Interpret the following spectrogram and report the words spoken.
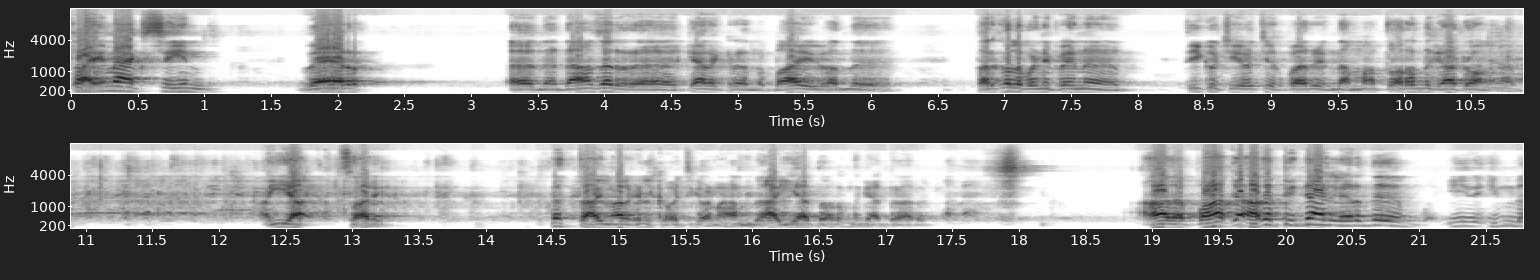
climax scene where அந்த நாசர் கேரக்டர் அந்த பாய் வந்து தற்கொலை பண்ணிப்பேன்னு தீக்குச்சியை வச்சிருப்பாரு. இந்த அம்மா திறந்து காட்டுவாங்க. ஐயா சாரி தாய்மார்கள் வச்சுக்கணும் அந்த ஐயா திறந்து காட்டுவாரு. அதை பார்க்க அதை பின்னாடில இருந்து இது இந்த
